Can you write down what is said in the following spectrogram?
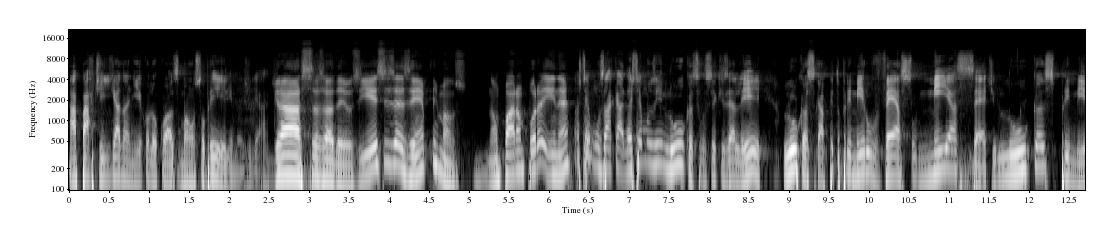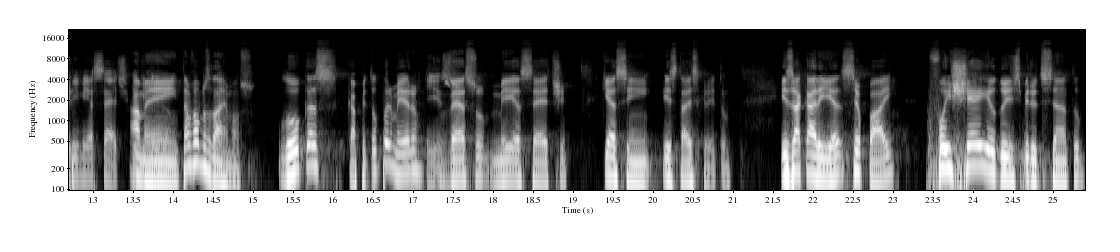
a partir de que Anania colocou as mãos sobre ele, irmão Giliard. Graças a Deus. E esses exemplos, irmãos, não param por aí, né? Nós temos, nós temos em Lucas, se você quiser ler, Lucas capítulo 1, verso 67. Lucas 1 e 67. Quem Amém. Então vamos lá, irmãos. Lucas, capítulo 1, Isso. verso 67, que assim está escrito. E Zacarias, seu pai, foi cheio do Espírito Santo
